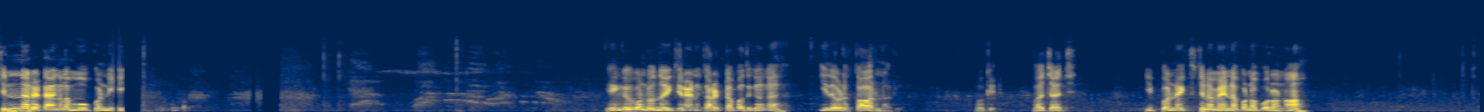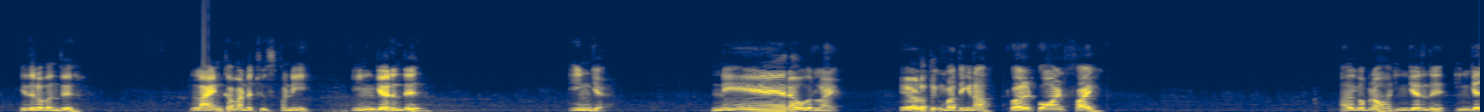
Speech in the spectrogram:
சின்ன ரெட்டாங்கிளை மூவ் பண்ணி எங்கே கொண்டு வந்து வைக்கிறேன்னு கரெக்டாக பார்த்துக்கோங்க. இதோட கார்னர் ஓகே வச்சாச்சு. இப்போ நெக்ஸ்ட் நம்ம என்ன பண்ண போகிறோன்னா இதில் வந்து லைன் கமெண்டை சூஸ் பண்ணி இங்கேருந்து இங்கே நேராக ஒரு லைன் எவ்வளோத்துக்கு பார்த்தீங்கன்னா டுவெல் பாயிண்ட் ஃபைவ் அதுக்கப்புறம் இங்கேருந்து இங்கே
